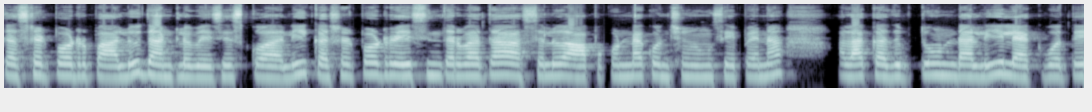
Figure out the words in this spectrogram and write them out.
కస్టర్డ్ పౌడర్ పాలు దాంట్లో వేసేసుకోవాలి. కస్టర్డ్ పౌడర్ వేసిన తర్వాత అసలు ఆపకుండా కొంచెం సేపు అయినా అలా కదుపుతూ ఉండాలి. లేకపోతే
